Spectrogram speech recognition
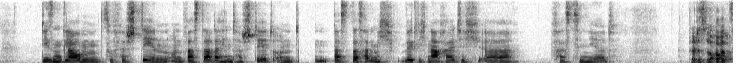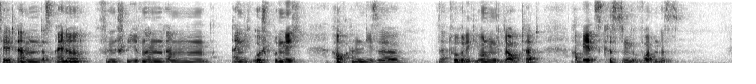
diesen Glauben zu verstehen und was da dahinter steht. Und das, das hat mich wirklich nachhaltig äh, fasziniert. Du hattest auch erzählt, ähm, dass eine von den Studierenden ähm, eigentlich ursprünglich auch an diese Naturreligionen geglaubt hat, aber jetzt Christin geworden ist.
